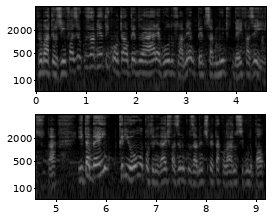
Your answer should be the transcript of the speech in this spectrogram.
para o Mateuzinho fazer o cruzamento, encontrar o Pedro na área, gol do Flamengo. O Pedro sabe muito bem fazer isso, tá? E também criou uma oportunidade fazendo um cruzamento espetacular no segundo pau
